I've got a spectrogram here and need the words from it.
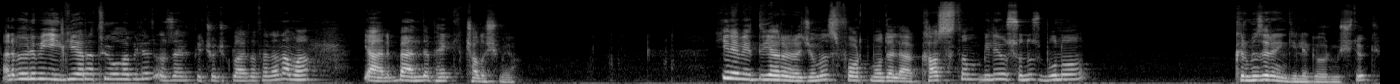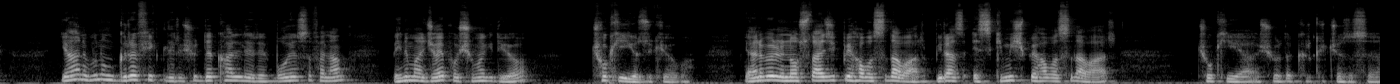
Hani böyle bir ilgi yaratıyor olabilir özellikle çocuklarda falan ama yani bende pek çalışmıyor. Yine bir diğer aracımız Ford Model A Custom. Biliyorsunuz bunu kırmızı rengiyle görmüştük. Yani bunun grafikleri, şu dekalleri, boyası falan benim acayip hoşuma gidiyor. Çok iyi gözüküyor bu. Yani böyle nostaljik bir havası da var. Biraz eskimiş bir havası da var. Çok iyi ya. Şurada 43 yazısı.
